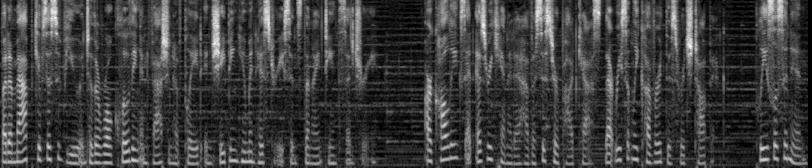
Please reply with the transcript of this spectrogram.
but a map gives us a view into the role clothing and fashion have played in shaping human history since the 19th century. Our colleagues at Esri Canada have a sister podcast that recently covered this rich topic. Please listen in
